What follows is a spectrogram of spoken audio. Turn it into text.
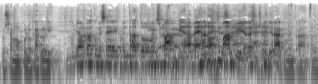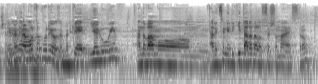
possiamo collocarlo lì. Non abbiamo ricordato come, sei, come è entrato Come è Spampi nella Ah band. no, Spampi Eh, adesso ce lo dirà come è entrato. ce In maniera qualcuno. molto curiosa perché io e lui andavamo mm, a lezioni di chitarra dallo stesso maestro.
